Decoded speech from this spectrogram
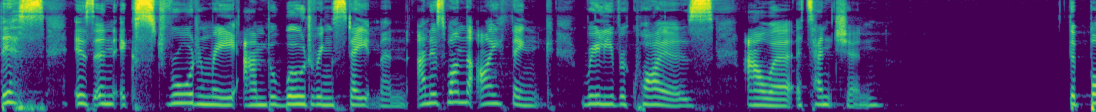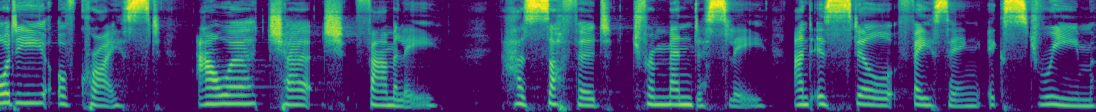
This is an extraordinary and bewildering statement, and is one that I think really requires our attention. The body of Christ, our church family, has suffered tremendously and is still facing extreme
